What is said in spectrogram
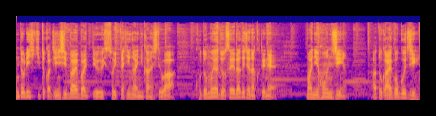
身取引とか人身売買っていうそういった被害に関しては子供や女性だけじゃなくてね、まあ、日本人あと外国人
